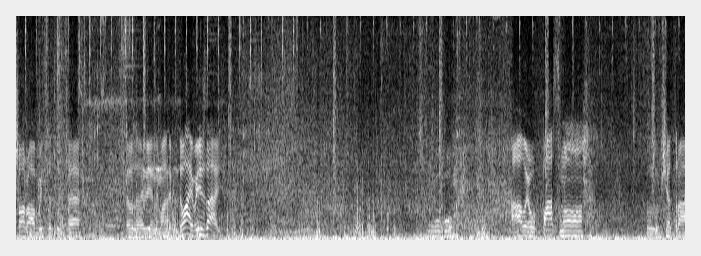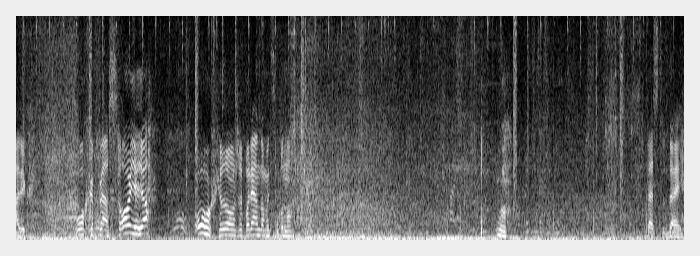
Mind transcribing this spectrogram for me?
Що робиться тут? Це, це взагалі нема. Давай, виїжджай! Ого. Але опасно. Тут взагалі тралік. Ох, капець. Ой-яй-яй. Ох, я думав, вже баряндами ціпану. Ох. Капець людей.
